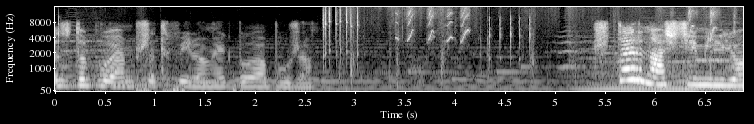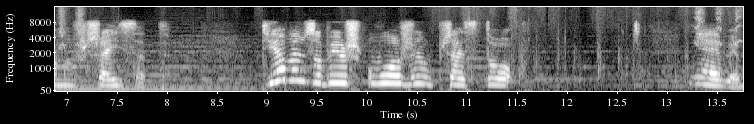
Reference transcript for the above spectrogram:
zdobyłem przed chwilą, jak była burza. 14 milionów 600. Ja bym sobie już ułożył przez to. Nie wiem.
